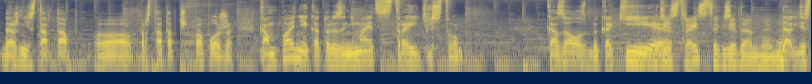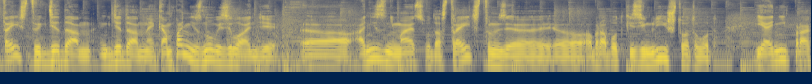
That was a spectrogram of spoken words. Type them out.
даже не стартап, про стартап чуть попозже. Компания, которая занимается строительством казалось бы, какие... Где строительство и где данные, да? Да, где строительство и где, дан... где данные. Компании из Новой Зеландии, э, они занимаются вот, строительством, э, обработкой земли, что-то вот. И они про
